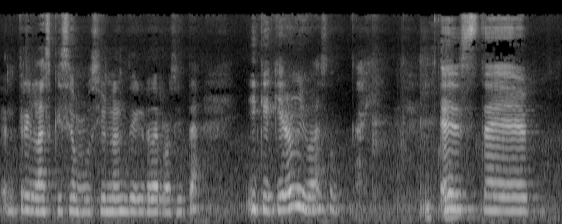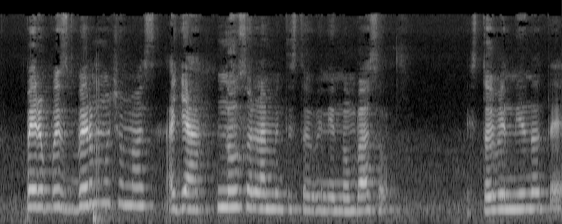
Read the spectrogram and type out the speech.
entre las que se emocionan de ir de rosita y que quiero mi vaso. Este, pero pues ver mucho más allá. No solamente estoy vendiendo un vaso, estoy vendiéndote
